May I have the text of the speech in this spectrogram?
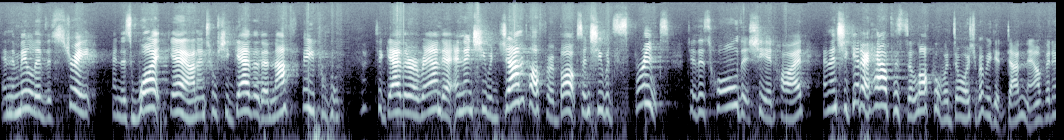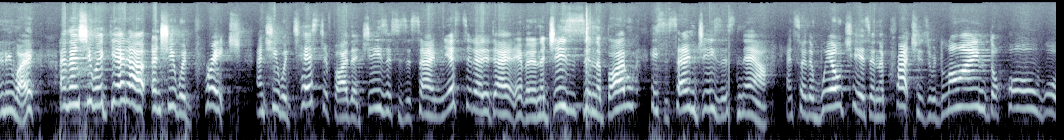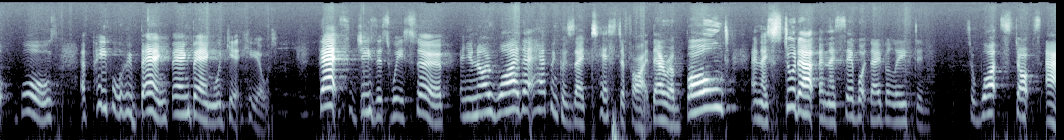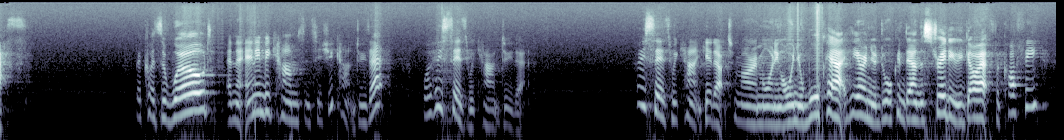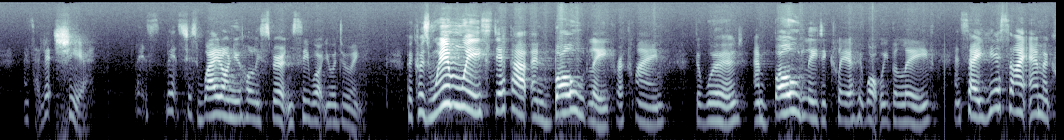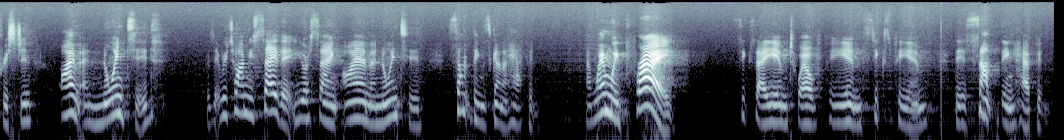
in the middle of the street in this white gown until she gathered enough people to gather around her, and then she would jump off her box and she would sprint to this hall that she had hired, and then she'd get her helpers to lock all the doors. She'd probably get done now, but anyway. And then she would get up and she would preach and she would testify that Jesus is the same yesterday, today, and ever. And the Jesus in the Bible, he's the same Jesus now. And so the wheelchairs and the crutches would line the hall walls of people who bang, bang, bang would get healed. That's Jesus we serve. And you know why that happened? Because they testified. They were bold and they stood up and they said what they believed in. So, what stops us? Because the world and the enemy comes and says, You can't do that. Well, who says we can't do that? Who says we can't get up tomorrow morning or when you walk out here and you're walking down the street or you go out for coffee and say, Let's share. Let's, let's just wait on you, Holy Spirit, and see what you're doing. Because when we step up and boldly proclaim the word and boldly declare what we believe and say, Yes, I am a Christian, I'm anointed because every time you say that, you're saying, I am anointed, something's going to happen. And when we pray, 6 a.m., 12 p.m., 6 p.m., there's something happens.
